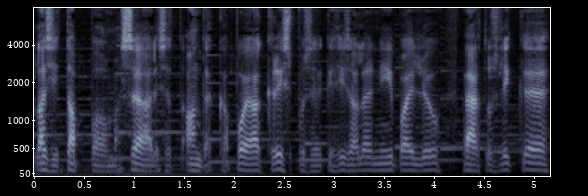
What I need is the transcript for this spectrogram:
lasi tappa oma sõjaliselt andeka poja Krispuse, kes isale nii palju väärtuslikke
